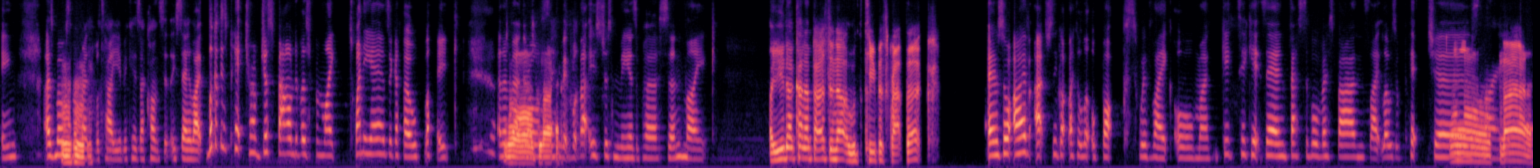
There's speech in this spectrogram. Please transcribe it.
lane, as most of my friends mm-hmm. will tell you, because I constantly say like, "Look at this picture I've just found of us from like 20 years ago." Like, and I bet they're Oh, all bless. sick of it. But that is just me as a person. Like, Are you that kind of person that would keep a scrapbook? and so I've actually got like a little box with like all my gig tickets in, festival wristbands, like loads of pictures, Oh, like. bless.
